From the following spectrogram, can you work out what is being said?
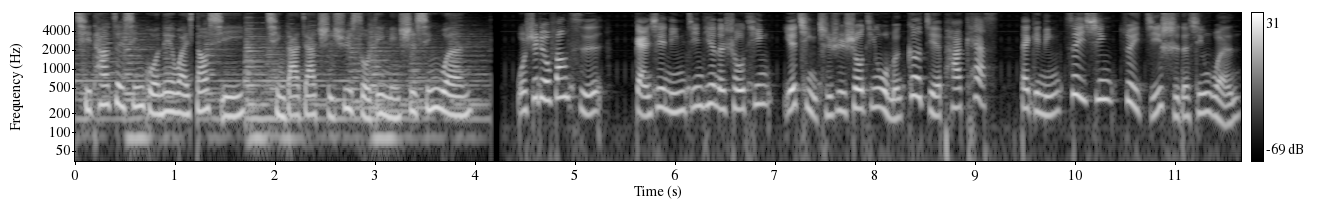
其他最新国内外消息，请大家持续锁定《民事新闻》。我是刘芳慈，感谢您今天的收听，也请持续收听我们各节 Podcast，带给您最新最及时的新闻。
